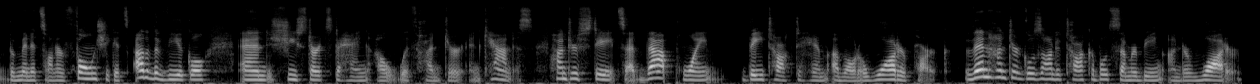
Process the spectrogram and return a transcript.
the minutes on her phone, she gets out of the vehicle and she starts to hang out with Hunter and Candus. Hunter states at that point they talk to him about a water park. Then Hunter goes on to talk about Summer being underwater,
